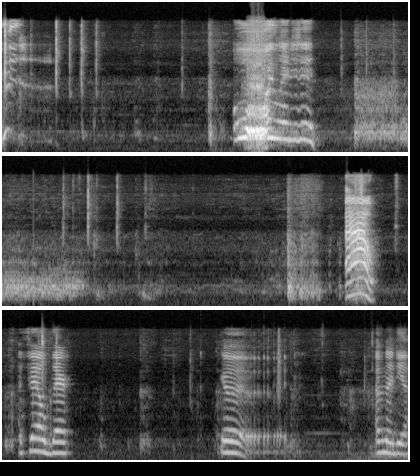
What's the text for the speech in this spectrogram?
Oh, I landed it! Ow! I failed there. Good. I have an idea.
